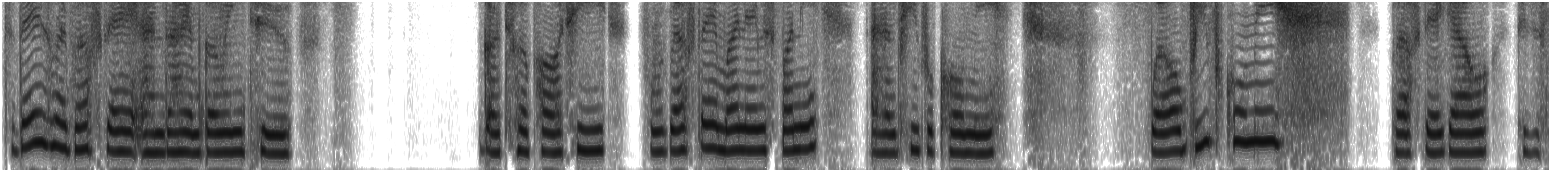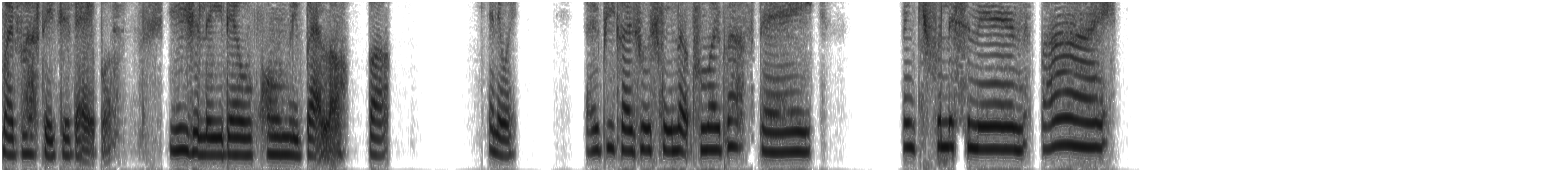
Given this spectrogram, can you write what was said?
Today is my birthday and I am going to go to a party for my birthday. My name is Bunny and people call me, well, people call me birthday girl because it's my birthday today, but usually they will call me Bella. But anyway, I hope you guys wish me luck for my birthday. Thank you for listening. Bye.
